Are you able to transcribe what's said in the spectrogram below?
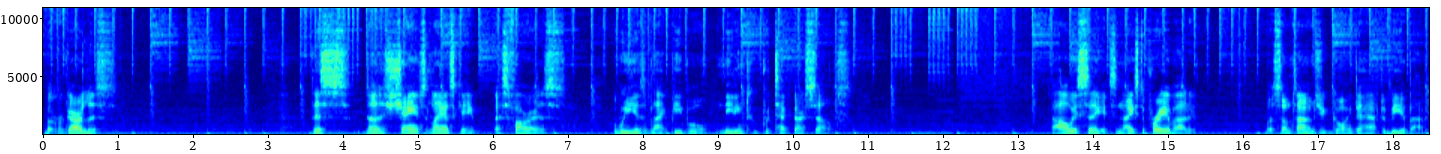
But regardless, this does change the landscape as far as we as black people needing to protect ourselves. I always say it's nice to pray about it, but sometimes you're going to have to be about it.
